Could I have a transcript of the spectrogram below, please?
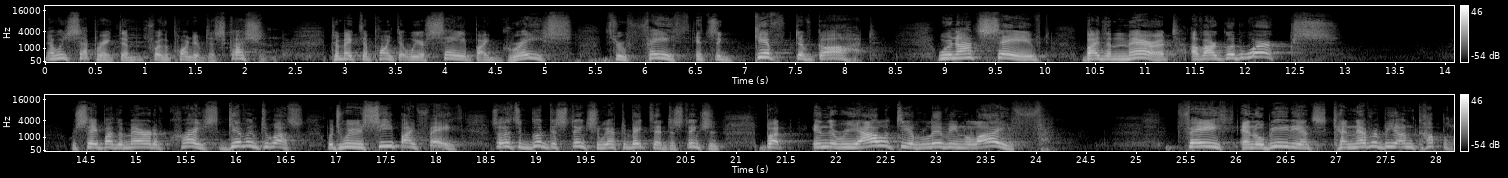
Now, we separate them for the point of discussion, to make the point that we are saved by grace through faith. It's a gift of God. We're not saved by the merit of our good works. We're saved by the merit of Christ given to us, which we receive by faith. So that's a good distinction. We have to make that distinction. But in the reality of living life, faith and obedience can never be uncoupled.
